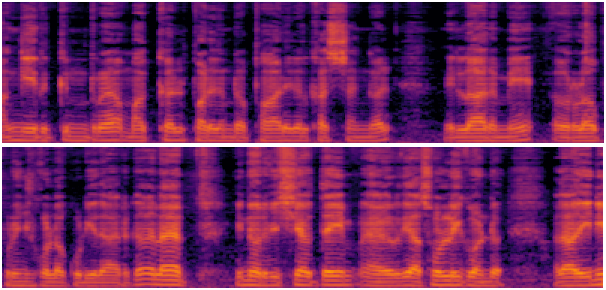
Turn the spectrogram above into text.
அங்கே இருக்கின்ற மக்கள் படுகின்ற பாடுகள் கஷ்டங்கள் எல்லாருமே ஓரளவு புரிஞ்சு கொள்ளக்கூடியதாக இருக்குது அதில் இன்னொரு விஷயத்தையும் இறுதியாக சொல்லிக்கொண்டு அதாவது இனி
